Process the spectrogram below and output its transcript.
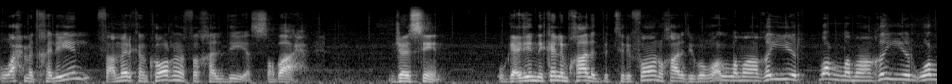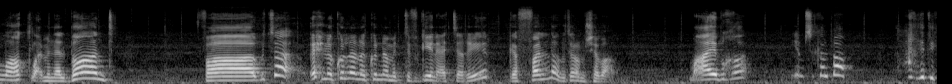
وأحمد خليل في American Corner في الخلدية الصباح. جالسين. وقاعدين نكلم خالد بالتليفون وخالد يقول والله ما أغير والله ما أغير والله أطلع من ال band. فقلت إحنا كلنا كنا متفقين على التغيير قفلنا قلت لهم شباب ما يبغى يمسك الباب. عادي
